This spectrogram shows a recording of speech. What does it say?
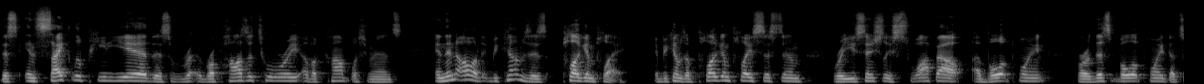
this encyclopedia, this re- repository of accomplishments, and then all it becomes is plug and play. It becomes a plug and play system where you essentially swap out a bullet point for this bullet point that's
